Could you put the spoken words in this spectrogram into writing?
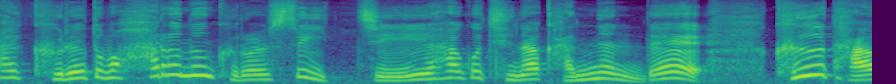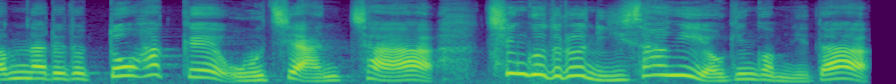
아, 그래도 뭐 하루는 그럴 수 있지 하고 지나갔는데 그 다음 날에도 또 학교에 오지 않자 친구들은 이상히 여긴 겁니다.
